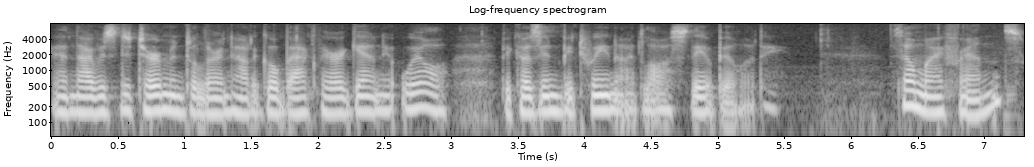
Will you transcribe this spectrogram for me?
And I was determined to learn how to go back there again. It will, because in between I'd lost the ability. So, my friends,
